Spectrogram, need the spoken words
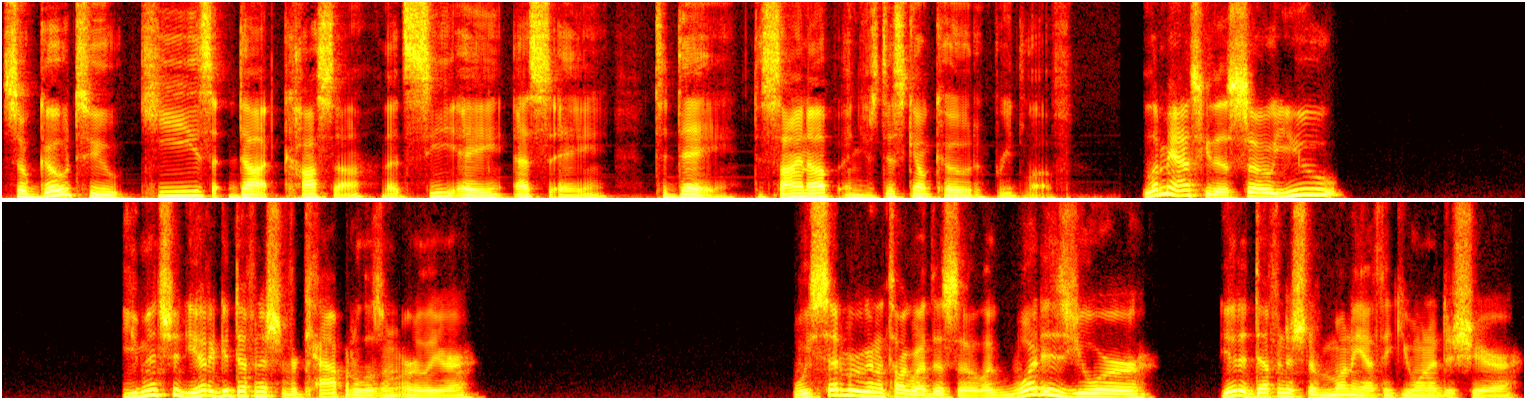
So go to keys.casa, that's C A S A, today to sign up and use discount code BREEDLOVE. Let me ask you this. So you you mentioned you had a good definition for capitalism earlier. We said we were going to talk about this though. Like what is your you had a definition of money I think you wanted to share.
